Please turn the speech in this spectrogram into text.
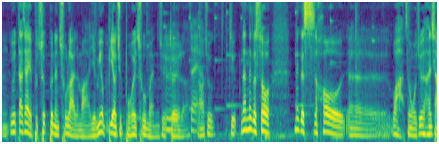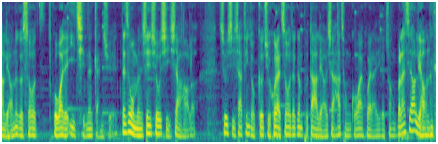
嗯，因为大家也不出不能出来了嘛，也没有必要就不会出门就对了。嗯对啊然后就就那那个时候，那个时候呃，哇，真我觉得很想聊那个时候国外的疫情的感觉。但是我们先休息一下好了，休息一下，听首歌曲，回来之后再跟不大聊一下他从国外回来一个状况。本来是要聊那个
